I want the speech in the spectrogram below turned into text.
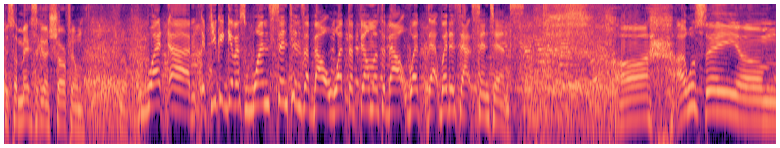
It's a Mexican short film. What um, if you could give us one sentence about what the film is about? What that what is that sentence? Uh, I would say um,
